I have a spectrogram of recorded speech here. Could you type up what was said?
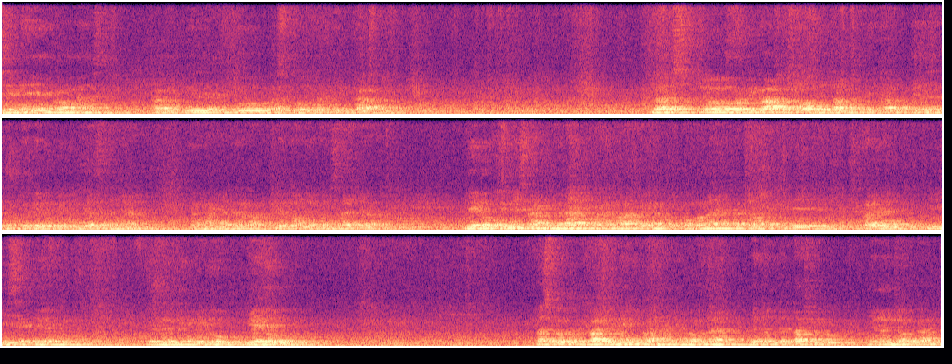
Di sini bangunan kami itu basko vertikal. Basko vertikal atau hutan vertikal tidak seperti gedung-gedung biasanya yang hanya adalah beton-beton saja. Gedung ini sangat menarik karena dengan pepohonan yang terdapat di sekalian di sekeliling gedung. gedung. Basko vertikal ini bukan hanya bangunan beton tetapi menunjukkan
